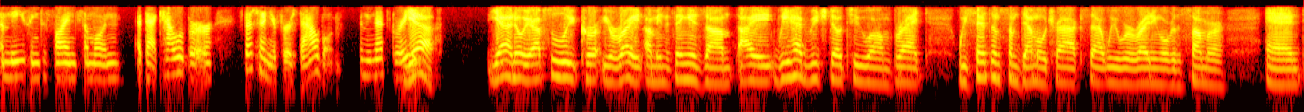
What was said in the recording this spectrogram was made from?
amazing to find someone at that caliber, especially on your first album. I mean, that's great. Yeah. Yeah, no, you're absolutely correct. You're right. I mean, the thing is, um, I we had reached out to um, Brett. We sent him some demo tracks that we were writing over the summer, and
